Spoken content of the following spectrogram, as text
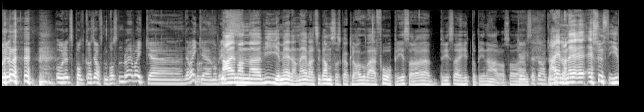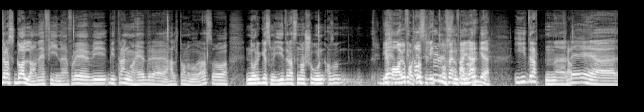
årets årets podkast i Aftenposten ble, var ikke, det var ikke noe pris. Nei, men eh, vi i mediene er vel ikke dem som skal klage over få priser. Det er priser i hytt og pine her. Og så, det ikke Nei, men jeg, jeg, jeg syns idrettsgallaen er fine. Fordi vi, vi trenger å hedre heltene våre. Så Norge som idrettsnasjon altså, Vi har jo vi faktisk litt å feire. Norge. Idretten, eh, Ja. det er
